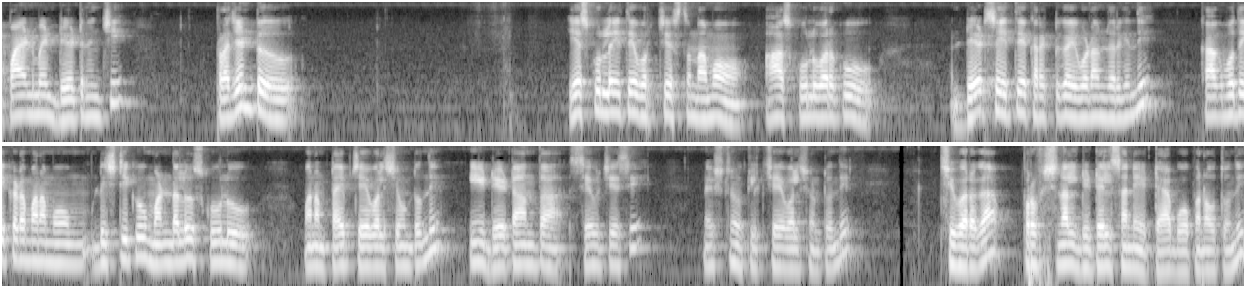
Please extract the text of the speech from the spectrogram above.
అపాయింట్మెంట్ డేట్ నుంచి ప్రజెంట్ ఏ స్కూల్లో అయితే వర్క్ చేస్తున్నామో ఆ స్కూల్ వరకు డేట్స్ అయితే కరెక్ట్గా ఇవ్వడం జరిగింది. కాకపోతే ఇక్కడ మనము డిస్టిక్ మండలు స్కూలు మనం టైప్ చేయవలసి ఉంటుంది. ఈ డేటా అంతా సేవ్ చేసి నెక్స్ట్ క్లిక్ చేయవలసి ఉంటుంది. చివరగా ప్రొఫెషనల్ డీటెయిల్స్ అనే ట్యాబ్ ఓపెన్ అవుతుంది.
